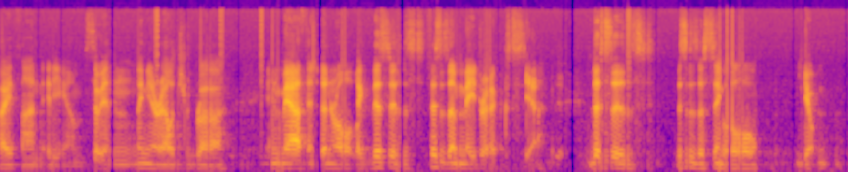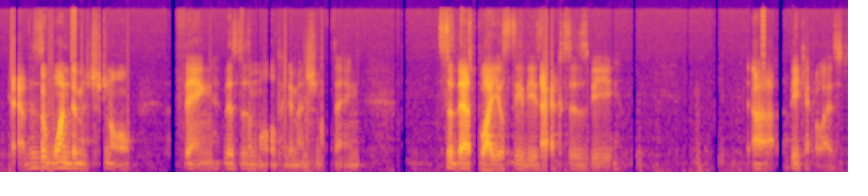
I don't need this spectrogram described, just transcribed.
Python idiom. So in linear algebra, in math in general, like this is this is a matrix. Yeah, this is this is a single. You know, yeah, this is a one-dimensional thing. This is a multi-dimensional thing. So that's why you'll see these x's be uh, be capitalized.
